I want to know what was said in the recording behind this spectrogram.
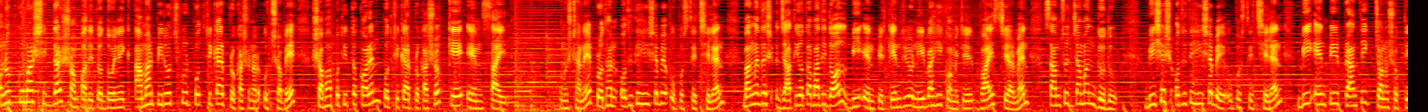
অনুপ কুমার শিকদার সম্পাদিত দৈনিক আমার পিরোজপুর পত্রিকার প্রকাশনার উৎসবে সভাপতিত্ব করেন পত্রিকার প্রকাশক কে এম সাইদ অনুষ্ঠানে প্রধান অতিথি হিসেবে উপস্থিত ছিলেন বাংলাদেশ জাতীয়তাবাদী দল, বিএনপির কেন্দ্রীয় নির্বাহী কমিটির ভাইস চেয়ারম্যান শামসুজ্জামান দুদু। বিশেষ অতিথি হিসেবে উপস্থিত ছিলেন বিএনপির প্রান্তিক জনশক্তি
